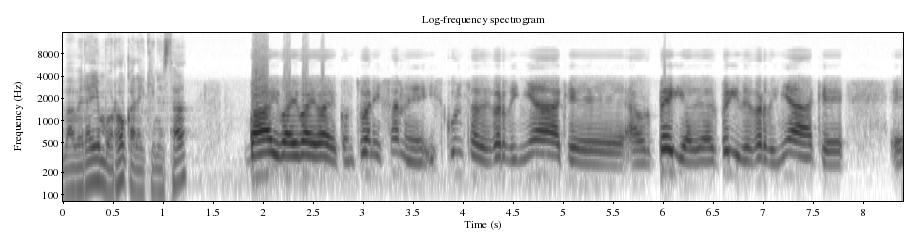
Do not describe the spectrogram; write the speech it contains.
ba, beraien borrokarekin, ez da? Bai, bai, bai, bai, kontuan izan e, hizkuntza desberdinak, e, aurpegi, aurpegi desberdinak, e, e,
